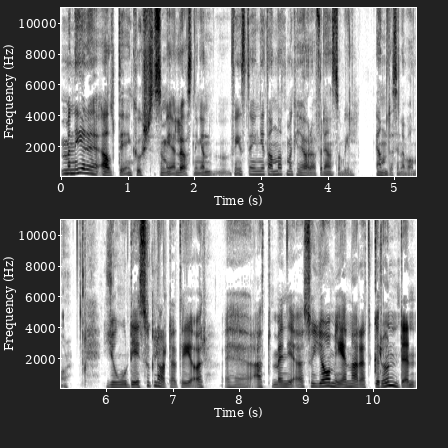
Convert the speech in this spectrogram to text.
Men är det alltid en kurs som är lösningen? Finns det inget annat man kan göra för den som vill ändra sina vanor? Jo, det är såklart att det gör. Eh, att, men jag- alltså jag menar att grunden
